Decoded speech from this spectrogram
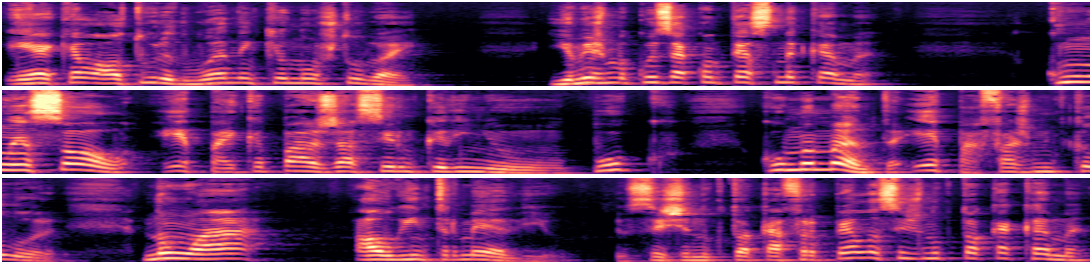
É aquela altura do ano em que eu não estou bem. E a mesma coisa acontece na cama. Com um lençol, epá, é capaz de já ser um bocadinho pouco, com uma manta, epá, faz muito calor. Não há algo intermédio. Seja no que toca à farpela, seja no que toca à cama.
